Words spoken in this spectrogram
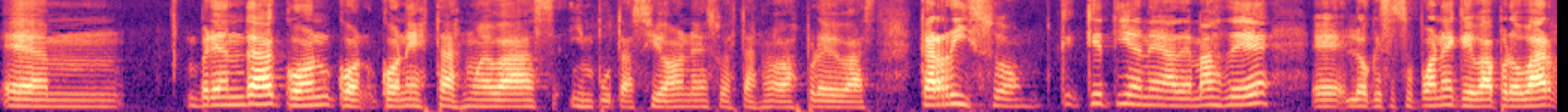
eh, Brenda, con, con, con, estas nuevas imputaciones o estas nuevas pruebas. Carrizo, ¿qué, qué tiene además de eh, lo que se supone que va a probar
